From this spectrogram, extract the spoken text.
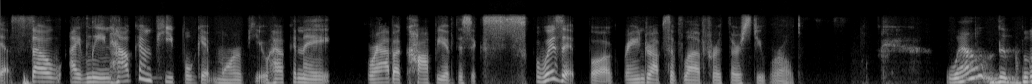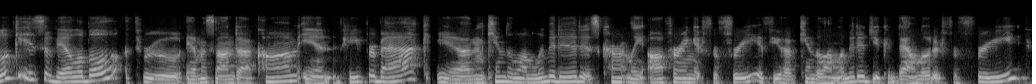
yes. So, Eileen, how can people get more of you? How can they grab a copy of this exquisite book, Raindrops of Love for a Thirsty World? Well, the book is available through Amazon.com in paperback, and Kindle Unlimited is currently offering it for free. If you have Kindle Unlimited, you can download it for free.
